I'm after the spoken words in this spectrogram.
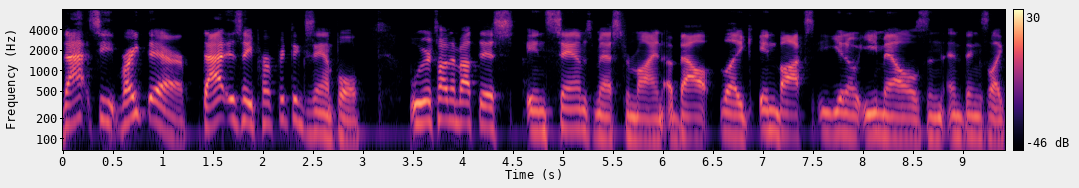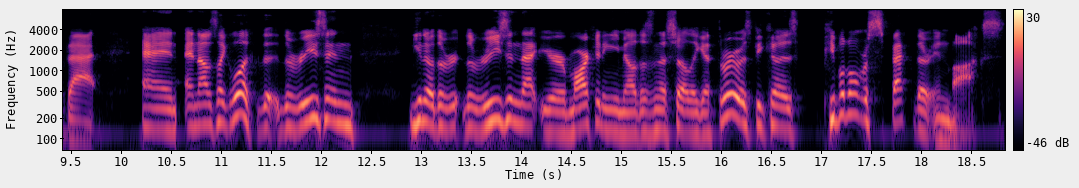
that see right there. That is a perfect example we were talking about this in Sam's mastermind about like inbox, you know, emails and, and things like that. And and I was like, look, the, the reason, you know, the the reason that your marketing email doesn't necessarily get through is because people don't respect their inbox.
